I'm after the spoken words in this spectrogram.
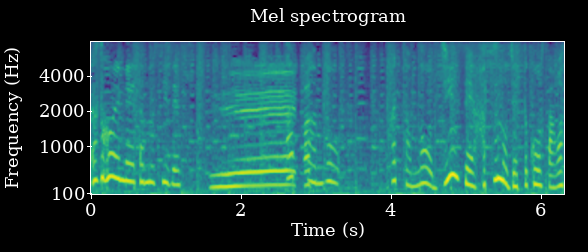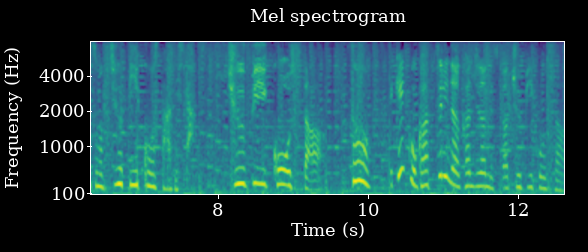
あすごいね、楽しいです。へハッさんの、ハッさんの人生初のジェットコースターはそのチューピーコースターでした。チューピーコースター？そう。え、結構がっつりな感じなんですか？チューピーコースター。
